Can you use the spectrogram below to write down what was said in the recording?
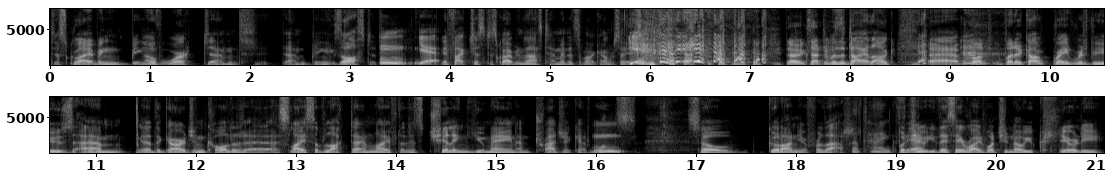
describing being overworked and and being exhausted. Mm, yeah. In fact, just describing the last ten minutes of our conversation. No, except it was a dialogue. Uh, but but it got great reviews. Um, uh, the Guardian called it a, a slice of lockdown life that is chilling, humane, and tragic at once. So good on you for that. Well, thanks, But yeah. you, they say write what you know. You clearly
